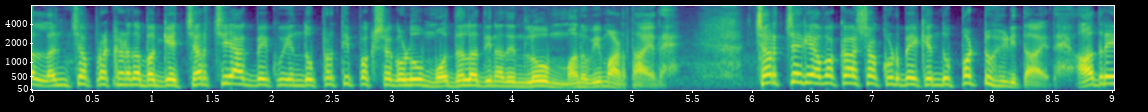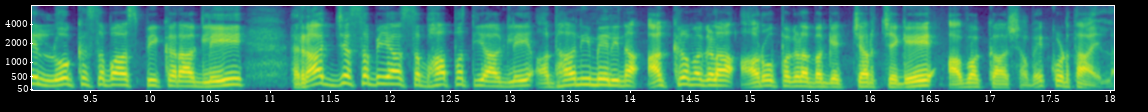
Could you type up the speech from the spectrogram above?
ಲಂಚ ಪ್ರಕರಣದ ಬಗ್ಗೆ ಚರ್ಚೆಯಾಗಬೇಕು ಎಂದು ಪ್ರತಿಪಕ್ಷಗಳು ಮೊದಲ ದಿನದಿಂದಲೂ ಮನವಿ ಮಾಡ್ತಾ ಇದೆ. ಚರ್ಚೆಗೆ ಅವಕಾಶ ಕೊಡಬೇಕೆಂದು ಪಟ್ಟು ಹಿಡಿತಾ ಇದೆ. ಆದರೆ ಲೋಕಸಭಾ ಸ್ಪೀಕರ್ ಆಗಲಿ, ರಾಜ್ಯಸಭೆಯ ಸಭಾಪತಿಯಾಗಲಿ ಅದಾನಿ ಮೇಲಿನ ಅಕ್ರಮಗಳ ಆರೋಪಗಳ ಬಗ್ಗೆ ಚರ್ಚೆಗೆ ಅವಕಾಶವೇ ಕೊಡ್ತಾ ಇಲ್ಲ.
